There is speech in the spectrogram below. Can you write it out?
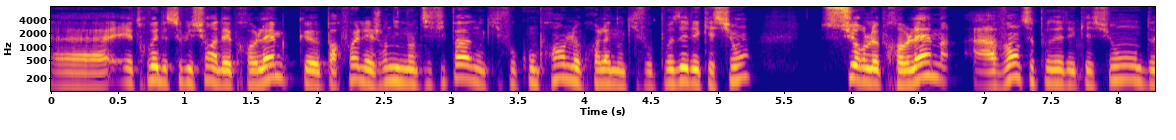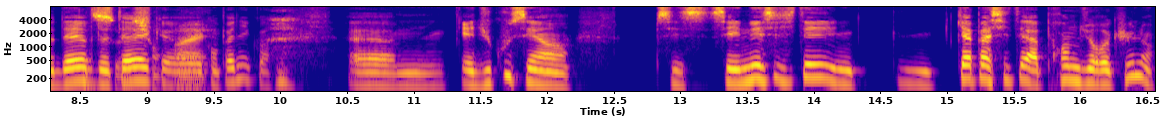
et trouver des solutions à des problèmes que parfois les gens n'identifient pas. Donc il faut comprendre le problème, donc il faut poser des questions sur le problème avant de se poser des questions de dev, de, tech euh, et compagnie. Quoi. Et du coup, c'est un, c'est une nécessité, une, capacité à prendre du recul.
